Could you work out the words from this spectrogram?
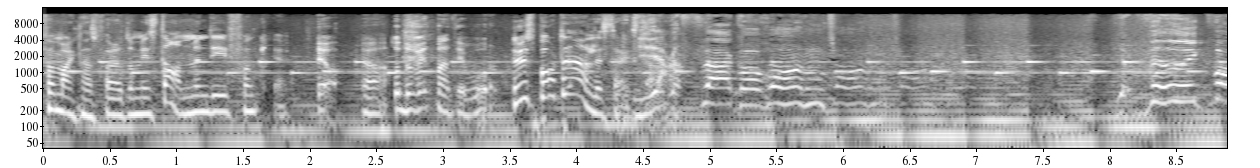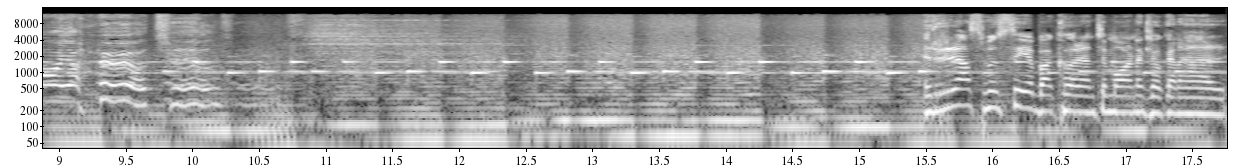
för att marknadsföra att de är i stan, men det funkar ju. Ja. ja. Och då vet man att det är vår. Nu är sporten alldeles strax. då. Jag flaggar runt Jag vet inte var jag hör till Rasmus Seback hör äntligen morgonen. Klockan är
